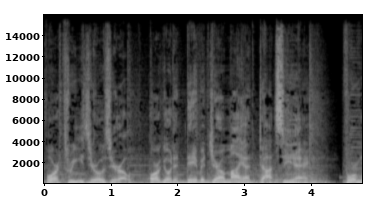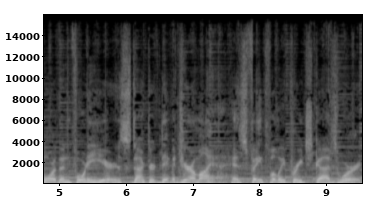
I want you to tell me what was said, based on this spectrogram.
4300 or go to davidjeremiah.ca. For more than 40 years, Dr. David Jeremiah has faithfully preached God's Word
